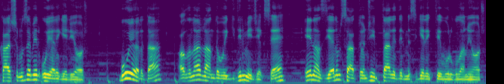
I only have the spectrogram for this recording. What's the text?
karşımıza bir uyarı geliyor. Bu uyarıda alınan randevu gidilmeyecekse en az yarım saat önce iptal edilmesi gerektiği vurgulanıyor.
